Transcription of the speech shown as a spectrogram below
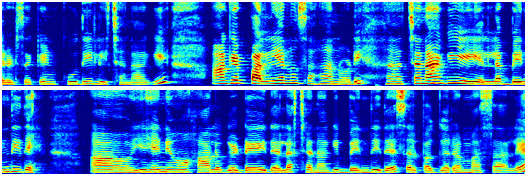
ಎರಡು ಸೆಕೆಂಡ್ ಕುದೀಲಿ ಚೆನ್ನಾಗಿ. ಹಾಗೆ ಪಲ್ಯನೂ ಸಹ ನೋಡಿ ಚೆನ್ನಾಗಿ ಎಲ್ಲ ಬೆಂದಿದೆ. ಏನು ಆಲೂಗಡ್ಡೆ ಇದೆಲ್ಲ ಚೆನ್ನಾಗಿ ಬೆಂದಿದೆ, ಸ್ವಲ್ಪ ಗರಂ ಮಸಾಲೆ.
